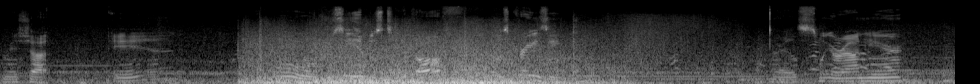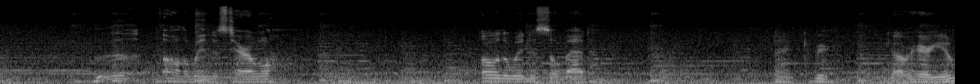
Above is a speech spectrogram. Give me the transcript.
Give me a shot. And... Oh, you see him just take off? That was crazy. Let's swing around here. Oh, the wind is terrible. Oh, the wind is so bad. Alright, come here. Get over here, you.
